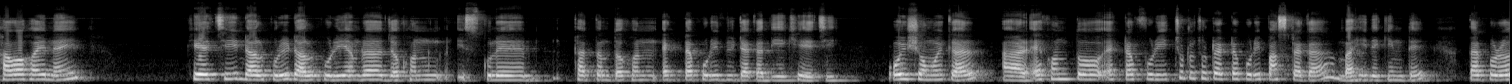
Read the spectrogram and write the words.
খাওয়া হয় নাই, খেয়েছি ডাল পুরি। ডাল পুরি আমরা যখন স্কুলে থাকতাম তখন একটা পুরি দুই টাকা দিয়ে খেয়েছি। ওই সময়কার, আর এখন তো একটা পুরি, ছোট ছোট একটা পুরি পাঁচ টাকা বাহিরে কিনতে। তারপরেও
